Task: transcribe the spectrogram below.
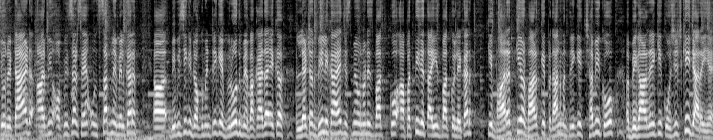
जो रिटायर्ड आर्मी ऑफिसर्स हैं, उन सबने मिलकर बीबीसी की डॉक्यूमेंट्री के विरोध में बाकायदा एक लेटर भी लिखा है, जिसमें उन्होंने इस बात को आपत्ति जताई, इस बात को लेकर कि भारत की और भारत के प्रधानमंत्री की छवि को बिगाड़ने की कोशिश की जा रही है,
